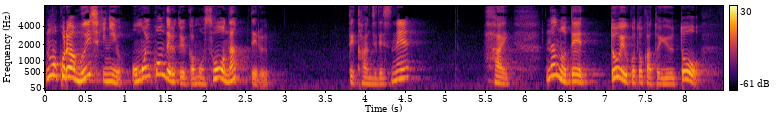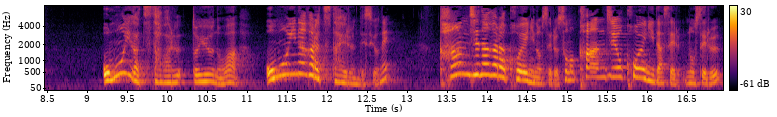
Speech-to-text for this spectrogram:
もうこれは無意識に思い込んでるというかもうそうなってるって感じですね。はい。なので、どういうことかというと、思いが伝わるというのは思いながら伝えるんですよね。感じながら声に乗せる。その感じを声に出せる、乗せる。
